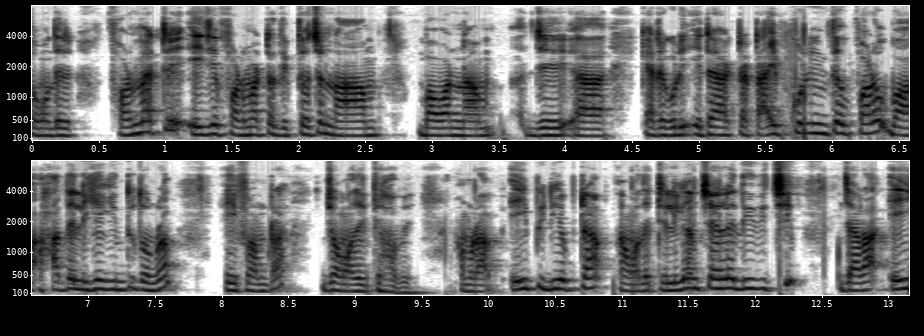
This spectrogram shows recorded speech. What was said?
তোমাদের ফর্ম্যাটে এই যে ফর্ম্যাটটা দেখতে পাচ্ছ, নাম, বাবার নাম, যে ক্যাটাগরি এটা একটা টাইপ করে নিতে পারো বা হাতে লিখে কিন্তু তোমরা এই ফর্মটা জমা দিতে হবে। আমরা এই পিডিএফটা আমাদের টেলিগ্রাম চ্যানেলে দিয়ে দিচ্ছি। যারা এই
